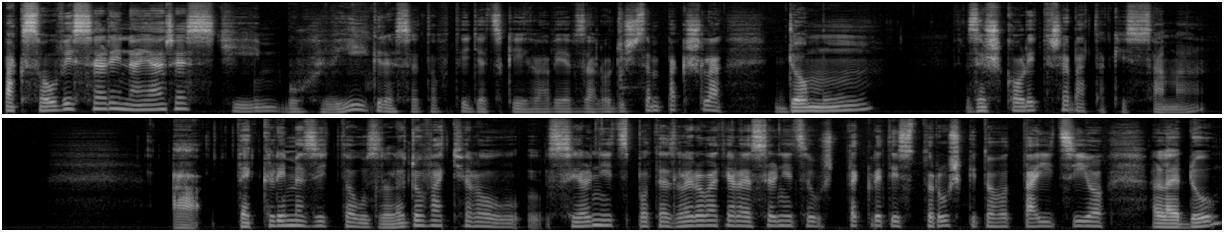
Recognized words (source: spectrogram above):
pak souvisely na jaře s tím, Bůh ví, kde se to v ty dětské hlavě vzalo. Když jsem pak šla domů ze školy třeba taky sama, a tekly mezi tou zledovatělou silnic, po té zledovatělé silnici už tekly ty stružky toho tajícího ledu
